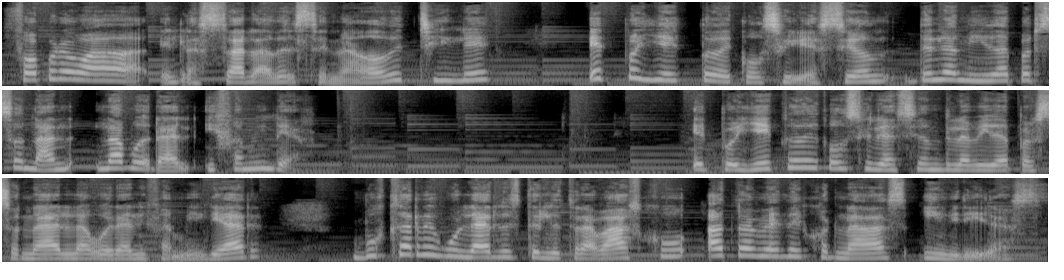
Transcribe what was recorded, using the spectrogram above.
fue aprobada en la sala del Senado de Chile el proyecto de conciliación de la vida personal, laboral y familiar. El proyecto de conciliación de la vida personal, laboral y familiar busca regular el teletrabajo a través de jornadas híbridas.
